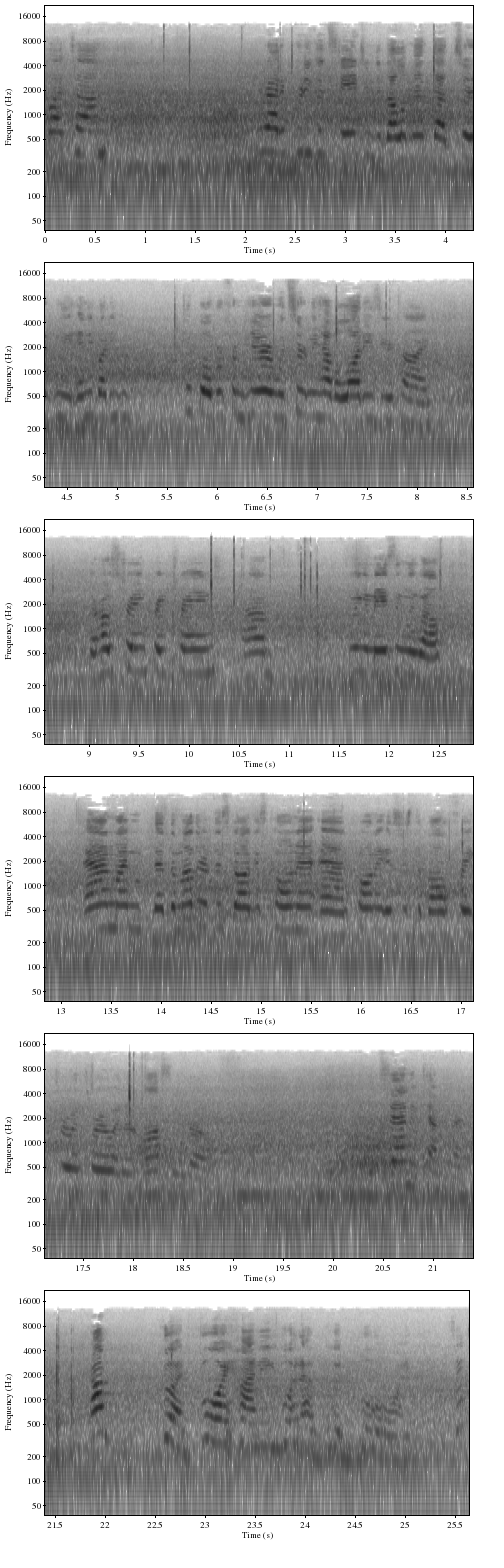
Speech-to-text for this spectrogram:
But um, we're at a pretty good stage in development that certainly anybody who took over from here would certainly have a lot easier time. They're house trained, crate trained, um, doing amazingly well. And my, the, the mother of this dog is Kona, and Kona is just a ball freak through and through, and an awesome girl. Outstanding temperament. Come. Good boy, honey. What a good boy. Sit.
